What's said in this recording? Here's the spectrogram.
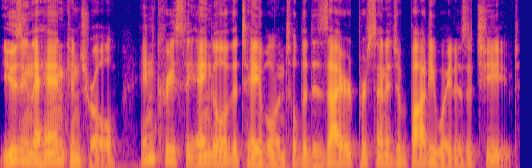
Using the hand control, increase the angle of the table until the desired percentage of body weight is achieved.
